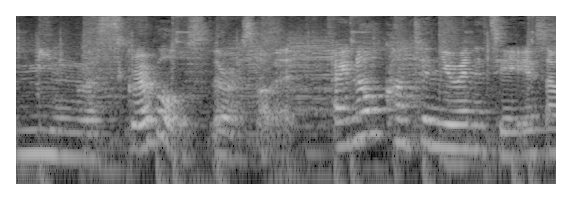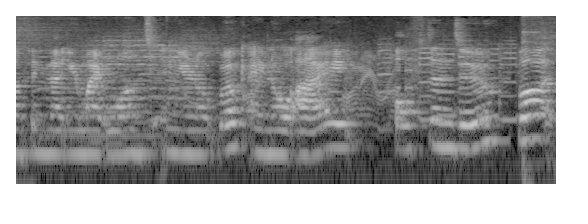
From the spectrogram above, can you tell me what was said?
meaningless scribbles the rest of it. I know continuity is something that you might want in your notebook, I know I often do, but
